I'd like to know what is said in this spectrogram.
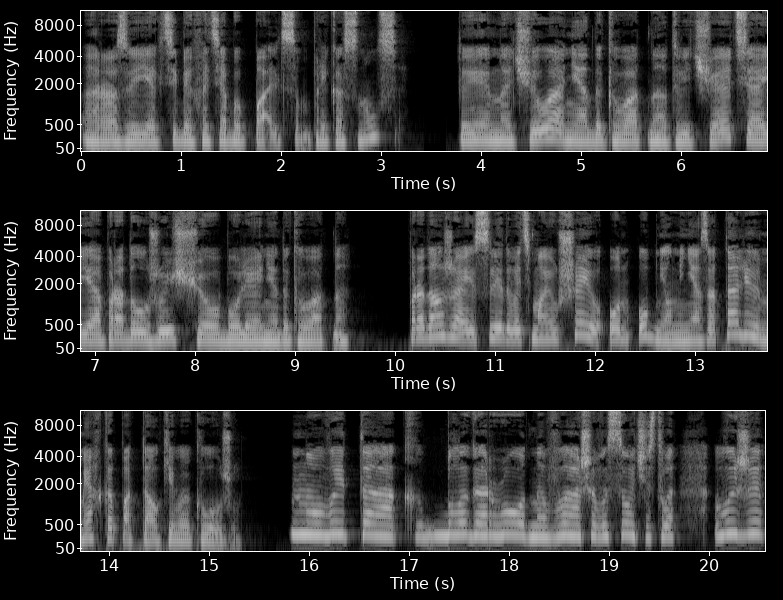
«А разве я к тебе хотя бы пальцем прикоснулся?» «Ты начала неадекватно отвечать, а я продолжу еще более неадекватно». Продолжая исследовать мою шею, он обнял меня за талию, мягко подталкивая к ложу. «Но вы так благородны, ваше высочество, вы же...»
